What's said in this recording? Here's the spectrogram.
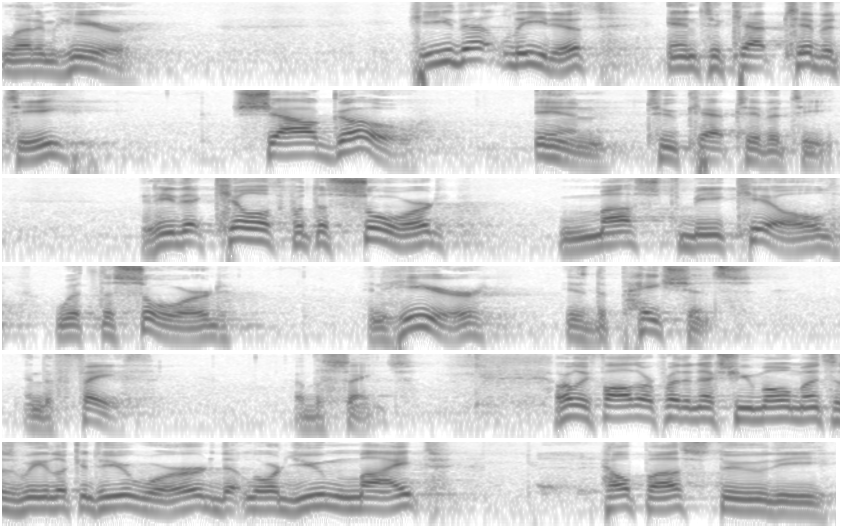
let him hear. He that leadeth into captivity shall go into captivity. And he that killeth with the sword must be killed with the sword. And here is the patience and the faith of the saints. Holy Father, I pray the next few moments as we look into your word that, Lord, you might help us through the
